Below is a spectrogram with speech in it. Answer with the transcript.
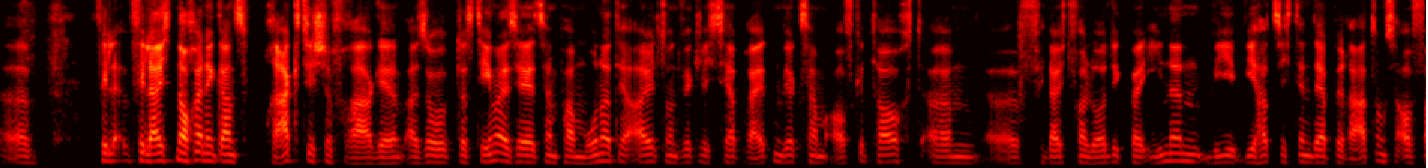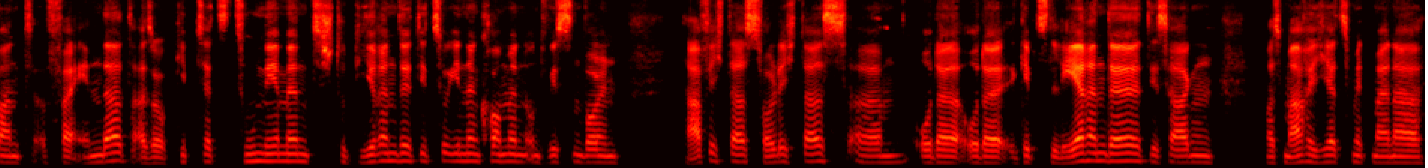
äh, Vielleicht noch eine ganz praktische Frage. Also das Thema ist ja jetzt ein paar Monate alt und wirklich sehr breitenwirksam aufgetaucht. Ähm, äh, vielleicht Frau Lordig bei Ihnen, wie, wie hat sich denn der Beratungsaufwand verändert? Also gibt es jetzt zunehmend Studierende, die zu Ihnen kommen und wissen wollen, darf ich das, soll ich das? Ähm, oder oder gibt es Lehrende, die sagen, was mache ich jetzt mit meiner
